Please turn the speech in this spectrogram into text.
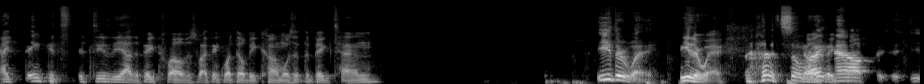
I think it's it's either yeah the Big 12 is I think what they'll become. Was it the Big 10? Either way. Either way, so No, right now y-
